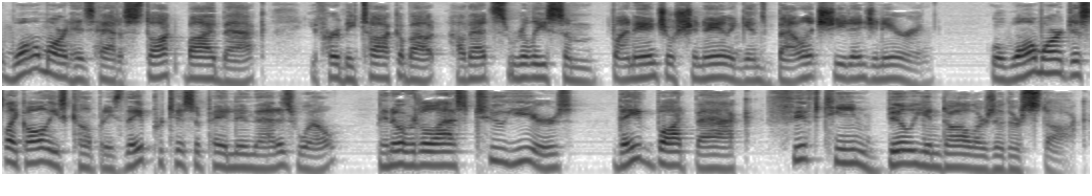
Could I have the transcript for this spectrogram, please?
Walmart has had a stock buyback. You've heard me talk about how that's really some financial shenanigans, balance sheet engineering. Well, Walmart, just like all these companies, they've participated in that as well. And over the last two years, they've bought back $15 billion of their stock.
